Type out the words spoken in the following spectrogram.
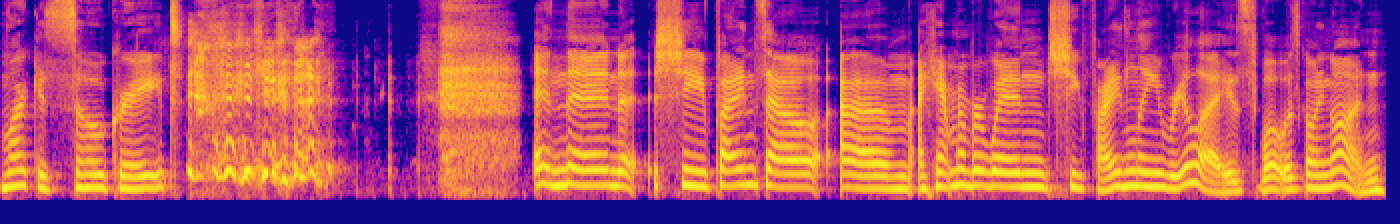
Mark is so great. and then she finds out, um, I can't remember when she finally realized what was going on.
